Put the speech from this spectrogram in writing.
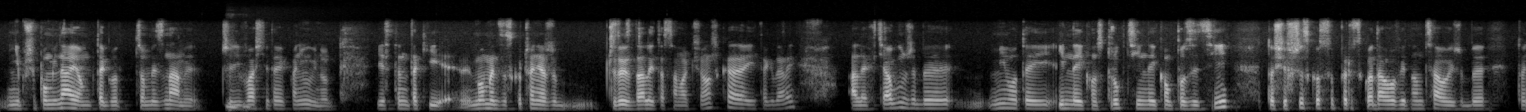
nie przypominają tego, co my znamy. Czyli Mhm. właśnie tak jak pani mówi, no, jest ten taki moment zaskoczenia, że czy to jest dalej ta sama książka i tak dalej, ale chciałbym, żeby mimo tej innej konstrukcji, innej kompozycji, to się wszystko super składało w jedną całość, żeby, to,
